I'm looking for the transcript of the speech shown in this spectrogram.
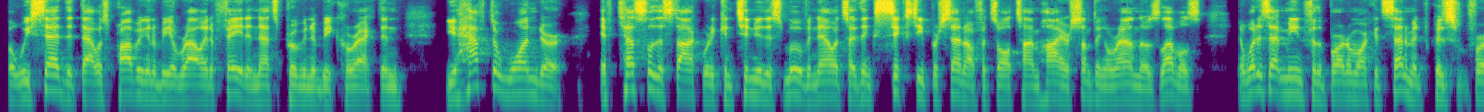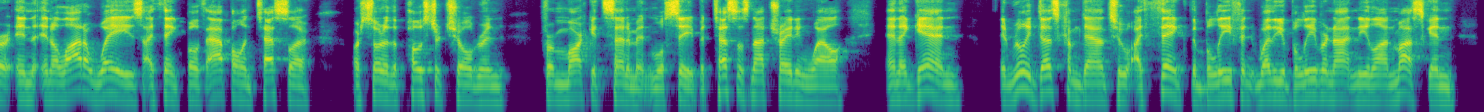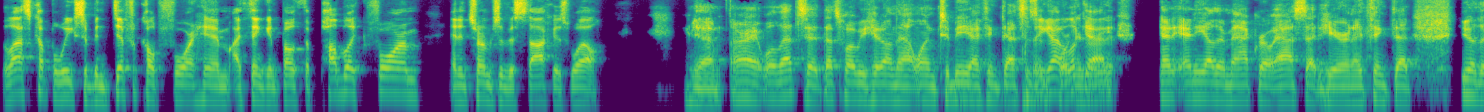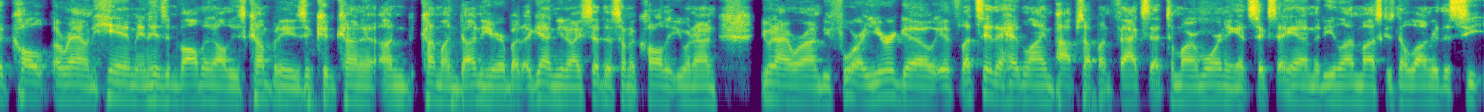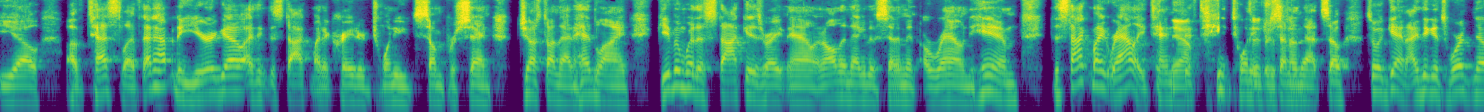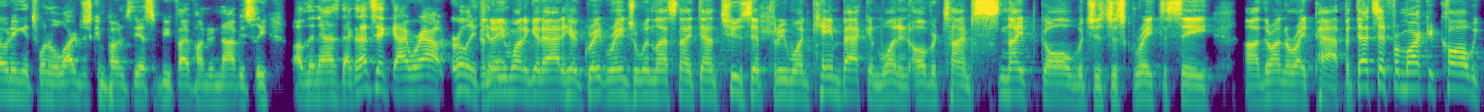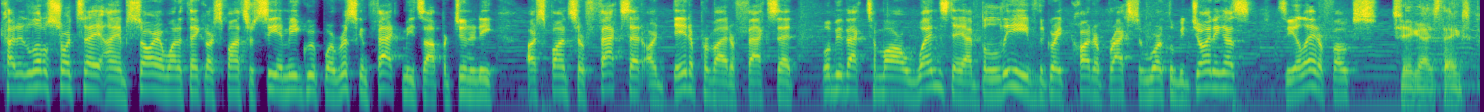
but we said that that was probably going to be a rally to fade, and that's proving to be correct. And you have to wonder if Tesla, the stock, were to continue this move, and now it's, I think, 60% off its all time high or something around those levels. And what does that mean for the broader market sentiment? Because for in in a lot of ways, I think both Apple and Tesla are sort of the poster children for market sentiment, and we'll see. But Tesla's not trading well. And again, it really does come down to, I think, the belief in whether you believe or not in Elon Musk. And the last couple weeks have been difficult for him, I think, in both the public forum and in terms of his stock as well. Yeah. All right. Well, that's it. That's why we hit on that one. To me, I think that's as you got to look at it any, other macro asset here. And I think that, you know, the cult around him and his involvement in all these companies, it could kind of un, come undone here. But again, you know, I said this on a call that you and on, you and I were on before a year ago. If let's say the headline pops up on FactSet tomorrow morning at 6 a.m. that Elon Musk is no longer the CEO of Tesla, if that happened a year ago, I think the stock might have cratered 20 some percent just on that headline. Given where the stock is right now and all the negative sentiment around him, the stock might rally 10, yeah. 15, 20% on that. So, so again, I think it's worth noting it's one of the largest components of the S&P 500 and obviously of the NASDAQ. That's it, guy. We're out early today. I know you want to get out of here. Great Ranger win last night down two zip, 3 1. Came back and won in overtime. Snipe goal, which is just great to see. Uh, they're on the right path. But that's it for Market Call. We cut it a little short today. I am sorry. I want to thank our sponsor, CME Group, where risk and fact meets opportunity. Our sponsor, FactSet, our data provider, FactSet. We'll be back tomorrow, Wednesday. I believe the great Carter Braxton Worth will be joining us. See you later, folks. See you guys. Thanks.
